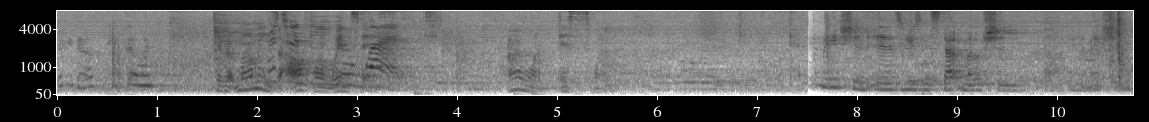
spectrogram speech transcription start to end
There you go, keep going. Yeah, but mommy's Which off on do you Wednesdays. want? I want this one. Animation is using stop motion uh, animation.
